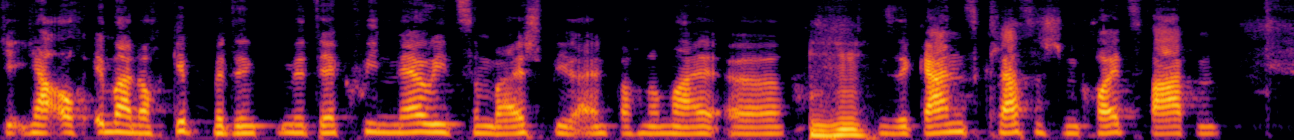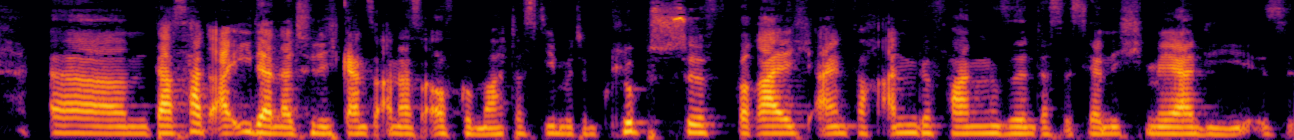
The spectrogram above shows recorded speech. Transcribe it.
ja auch immer noch gibt mit, den, mit der Queen Mary zum Beispiel einfach nochmal äh, mhm. diese ganz klassischen Kreuzfahrten. Ähm, das hat AIDA natürlich ganz anders aufgemacht, dass die mit dem Clubschiffbereich einfach angefangen sind. Das ist ja nicht mehr, die ist,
